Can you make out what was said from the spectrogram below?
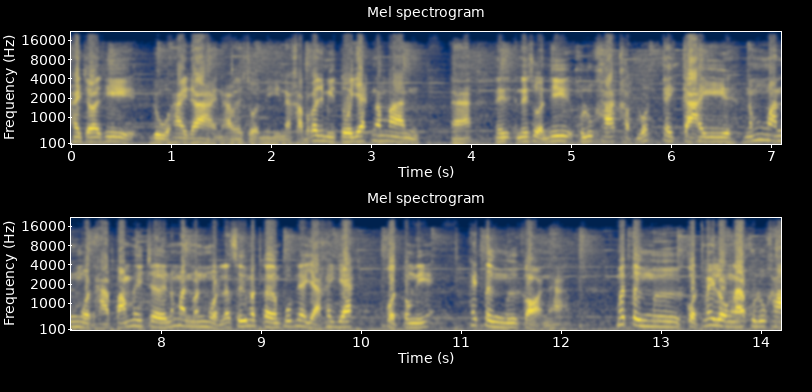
ให้เจ้าหน้าที่ดูให้ได้นะครับในส่วนนี้นะครับแล้วก็จะมีตัวแยกน้ำมันนะในในส่วนที่คุณลูกค้าขับรถไกลๆ น้ำมันหมดหาปั๊มไม่เจอน้ำมันมันหมดแล้วซื้อมาเติมปุ๊บเนี่ยอยากให้แยกกดตรงนี้ ให้ตึงมือก่อนนะฮะเมื่อตึงมือกดไม่ลงแล้วคุณลูกค้า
